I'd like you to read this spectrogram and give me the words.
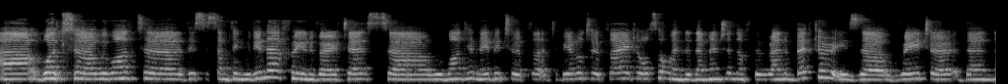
Uh, what uh, we want, this is something we didn't have for univariate tests. we wanted maybe to, apply, to be able to apply it also when the dimension of the random vector is greater than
